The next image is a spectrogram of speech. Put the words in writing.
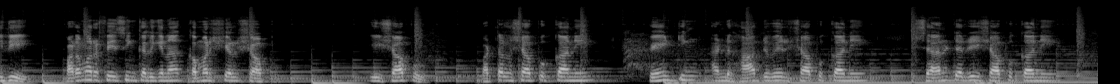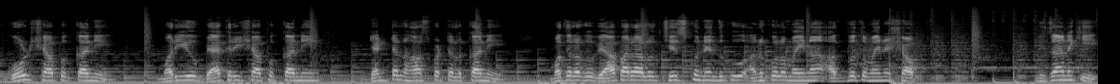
ఇది పడమర ఫేసింగ్ కలిగిన కమర్షియల్ షాపు. ఈ షాపు బట్టల షాపుకు కానీ పెయింటింగ్ అండ్ హార్డ్వేర్ షాపుకు కానీ శానిటరీ షాపుకు కానీ గోల్డ్ షాపుకు కానీ మరియు బేకరీ షాపుకు కానీ డెంటల్ హాస్పిటల్ కానీ మొదలగు వ్యాపారాలు చేసుకునేందుకు అనుకూలమైన అద్భుతమైన షాప్. నిజానికి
